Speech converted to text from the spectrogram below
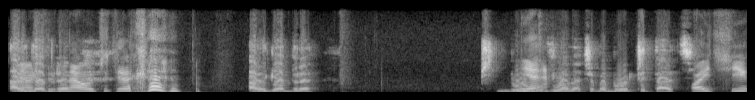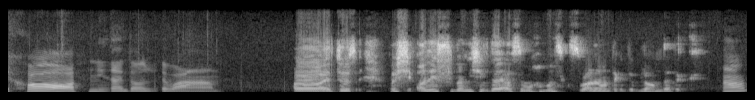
Algebrę. Nauczycielkę. Algebrę. Było Nie. mówione, trzeba było czytać. Oj, cicho. Nie nadążyłam. O, to jest... Właśnie on jest chyba, mi się wydaje, osobą homoseksualną, on tak wygląda, tak... No.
